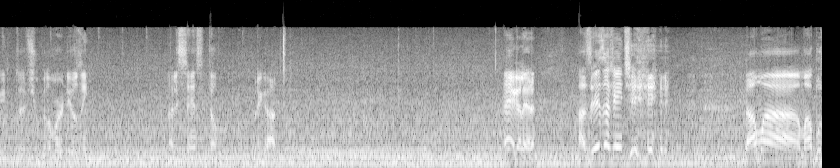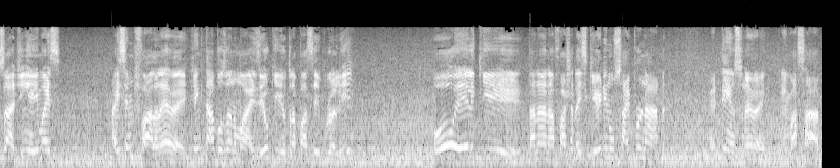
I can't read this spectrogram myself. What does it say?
Eita, tio, pelo amor de Deus, hein? Dá licença então. Obrigado. É, galera. Às vezes a gente dá uma, uma abusadinha aí, mas Aí você me fala, né, velho? Quem que tá abusando mais? Eu que ultrapassei por ali? Ou ele que tá na, na faixa da esquerda e não sai por nada? É tenso, né, velho? É embaçado.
